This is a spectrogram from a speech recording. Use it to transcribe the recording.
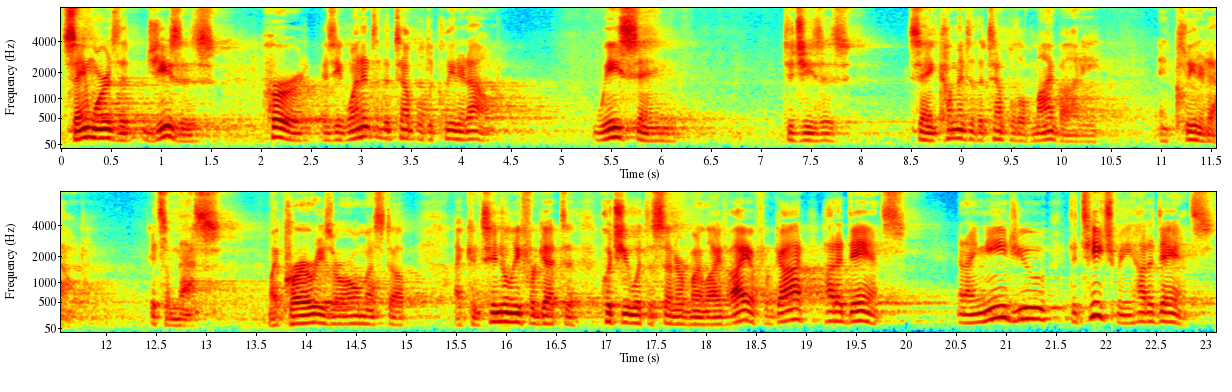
Same words that Jesus heard as He went into the temple to clean it out. We sing to Jesus, saying, Come into the temple of my body and clean it out. It's a mess. My priorities are all messed up. I continually forget to put you at the center of my life. I have forgot how to dance, and I need you to teach me how to dance.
